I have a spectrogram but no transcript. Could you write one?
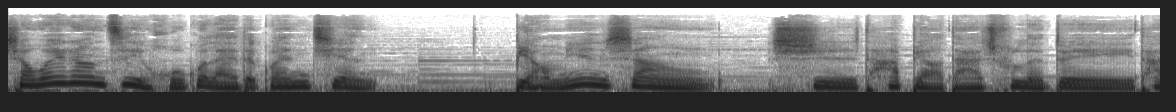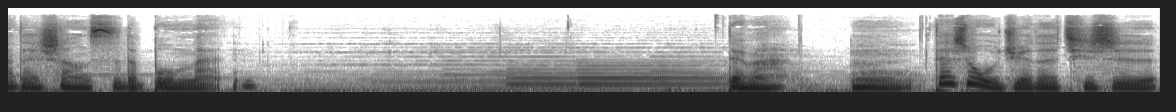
小薇让自己活过来的关键，表面上是他表达出了对他的上司的不满，对吗？嗯，但是我觉得其实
